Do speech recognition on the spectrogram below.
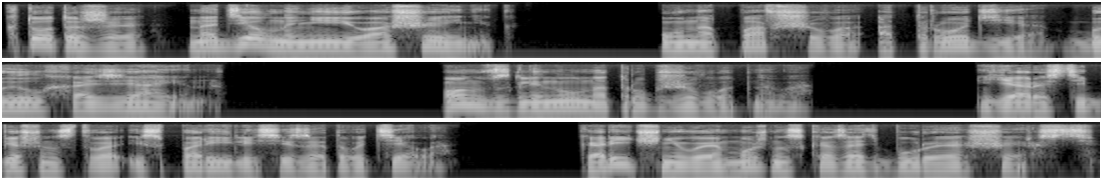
Кто-то же надел на нее ошейник. У напавшего отродья был хозяин. Он взглянул на труп животного. Ярость и бешенство испарились из этого тела. Коричневая, можно сказать, бурая шерсть.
